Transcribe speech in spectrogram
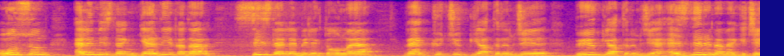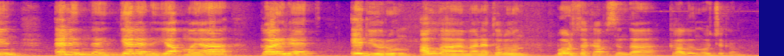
olsun. Elimizden geldiği kadar sizlerle birlikte olmaya ve küçük yatırımcıyı büyük yatırımcıya ezdirmemek için elimden geleni yapmaya gayret ediyorum. Allah'a emanet olun. Borsa kapısında kalın. Hoşçakalın.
